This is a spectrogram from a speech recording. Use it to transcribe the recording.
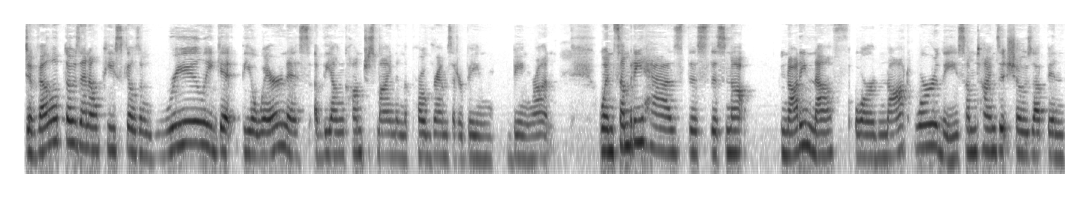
develop those NLP skills and really get the awareness of the unconscious mind and the programs that are being being run. When somebody has this this not not enough or not worthy. Sometimes it shows up in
